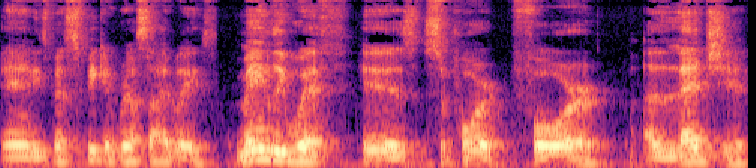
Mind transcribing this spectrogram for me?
and he's been speaking real sideways, mainly with his support for alleged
